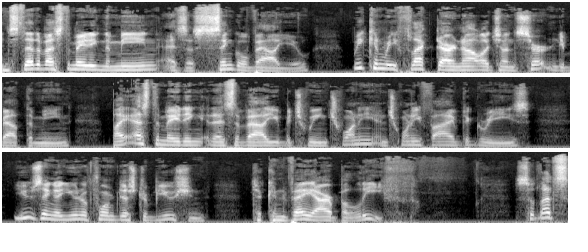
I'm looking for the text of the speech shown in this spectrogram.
Instead of estimating the mean as a single value, we can reflect our knowledge uncertainty about the mean by estimating it as a value between 20 and 25 degrees using a uniform distribution to convey our belief. So let's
